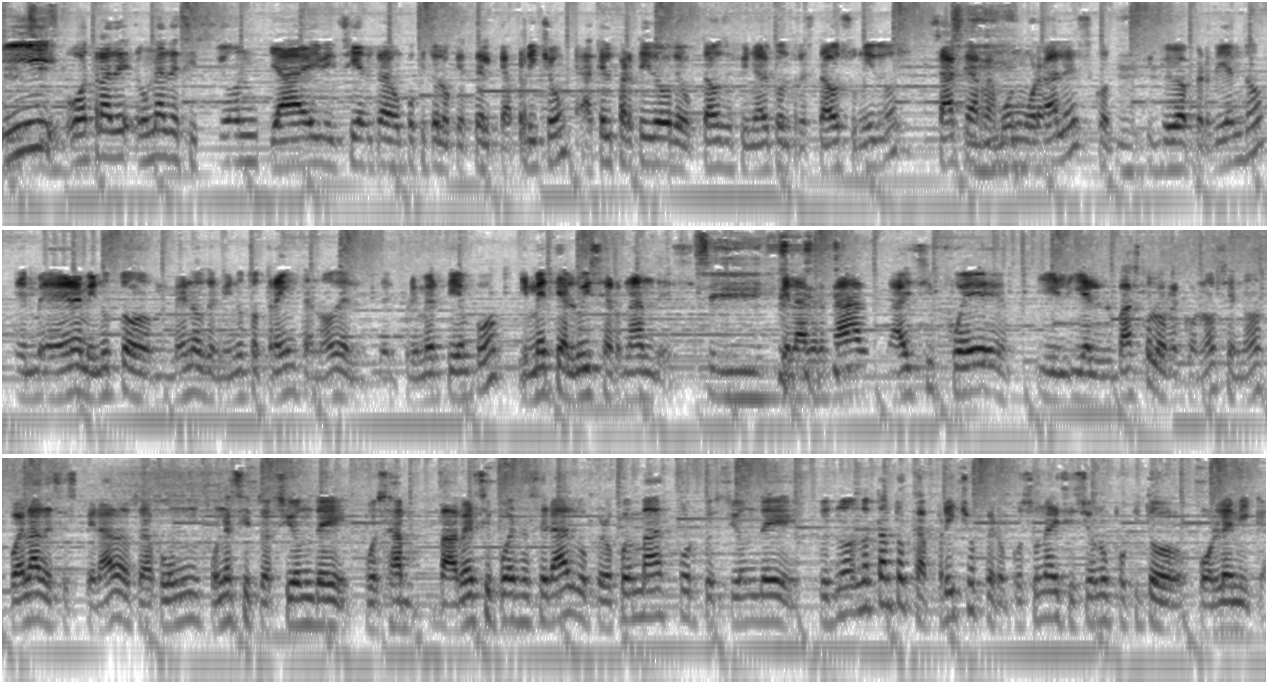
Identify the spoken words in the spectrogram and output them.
y otra de, una decisión, ya ahí sí entra un poquito lo que es el capricho, aquel partido de octavos de final contra Estados Unidos, saca a Ramón Morales, con que iba perdiendo, era el minuto, menos del minuto 30, ¿no? Del, del, primer tiempo, y mete a Luis Hernández. Sí. Que la verdad, ahí sí fue, y, el Vasco lo reconoce, ¿no? Fue a la desesperada, o sea, fue una situación de, pues, a, a, ver si puedes hacer algo, pero fue más por cuestión de, pues, no, no tanto capricho, pero pues una decisión un poquito polémica,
